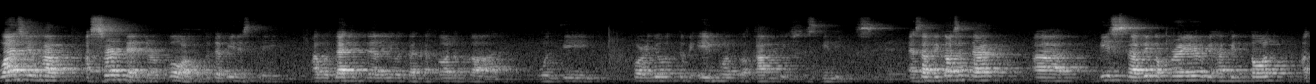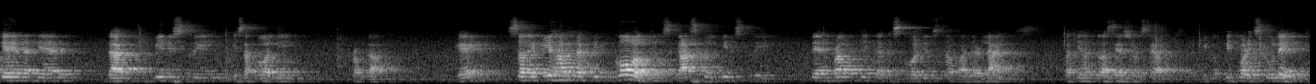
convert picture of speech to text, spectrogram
Once you have ascertained your call to the ministry, I would like to tell you that the call of God would be for you to be able to accomplish these meetings. And so because of that, uh, this uh, week of prayer, we have been told again and again that ministry is a calling from God. Okay? So if you have not been called to this gospel ministry, then probably God has called you to some other lines. But you have to assess yourself before it's too late.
